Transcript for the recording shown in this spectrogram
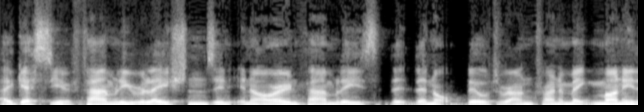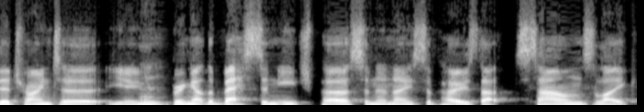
I guess you know family relations in, in our own families that they're not built around trying to make money. They're trying to you know mm. bring out the best in each person, and I suppose that sounds like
